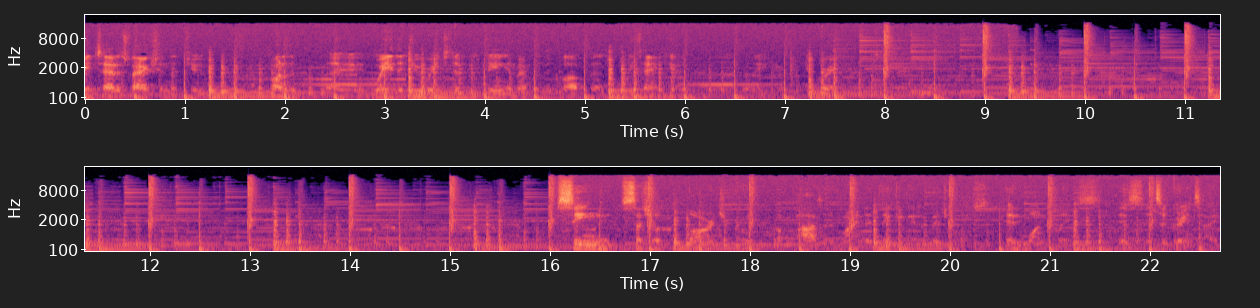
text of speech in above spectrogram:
great satisfaction that you, part of the uh, way that you reached it was being a member of the club, and we thank you. Really, great. seeing such a large group of positive-minded thinking individuals in one place is it's a great sight.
